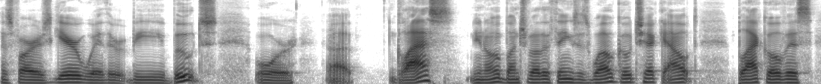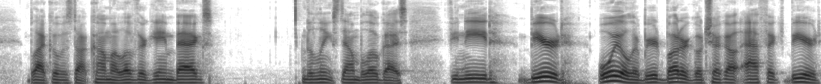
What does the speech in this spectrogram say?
as far as gear, whether it be boots or uh, glass, you know, a bunch of other things as well. Go check out Black Ovis, blackovis.com. I love their game bags. The link's down below, guys. If you need beard oil or beard butter, go check out Affect Beard.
